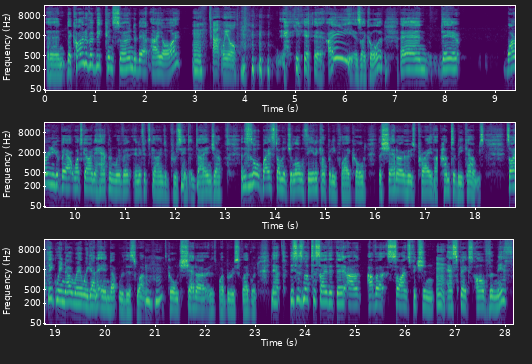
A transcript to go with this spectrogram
and they're kind of a bit concerned about AI. Mm, aren't we all? yeah, AI, as I call it, and they're worrying about what's going to happen with it and if it's going to present a danger. And this is all based on a Geelong Theatre Company play called The Shadow Whose Prey the Hunter Becomes. So I think we know where we're going to end up with this one. Mm-hmm. It's called Shadow and it's by Bruce Gladwin. Now, this is not to say that there aren't other science fiction mm. aspects of the MIFF,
